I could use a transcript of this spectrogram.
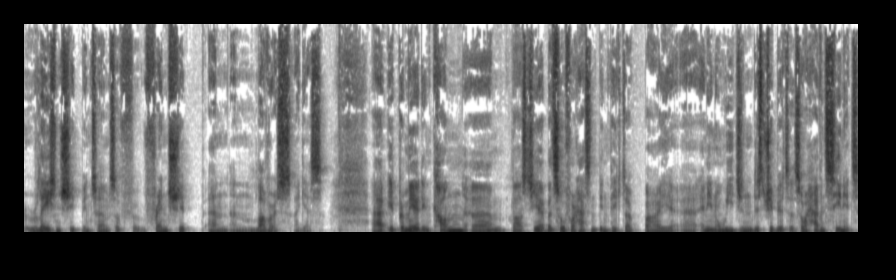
relationship in terms of uh, friendship and, and lovers, I guess. Uh, it premiered in Cannes um, last year, but so far hasn't been picked up by uh, any Norwegian distributor, so I haven't seen it.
